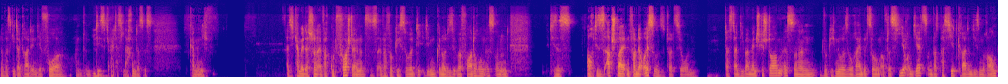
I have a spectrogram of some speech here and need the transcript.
ne, was geht da gerade in dir vor? Und, und mhm. dies, ich meine, das Lachen, das ist, kann mir nicht, also ich kann mir das schon einfach gut vorstellen und es ist einfach wirklich so, die, die, genau diese Überforderung ist und, und dieses, auch dieses Abspalten von der äußeren Situation, dass dann lieber Mensch gestorben ist, sondern wirklich nur so reinbezogen auf das Hier und Jetzt und was passiert gerade in diesem Raum,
